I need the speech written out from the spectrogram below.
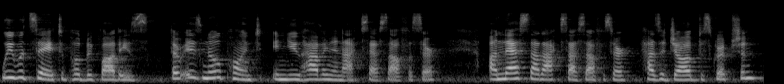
We would say to public bodies there is no point in you having an access officer unless that access officer has a job description,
